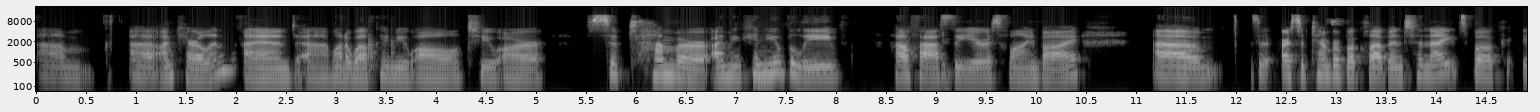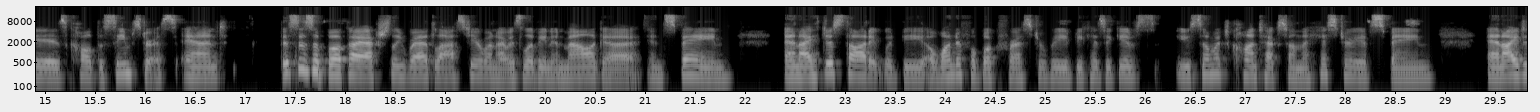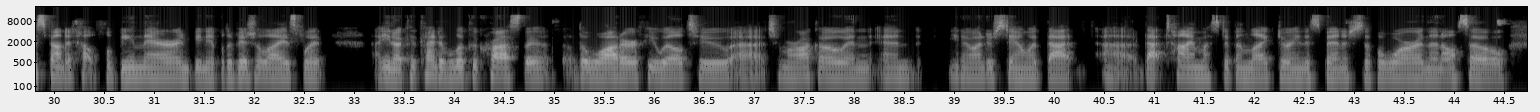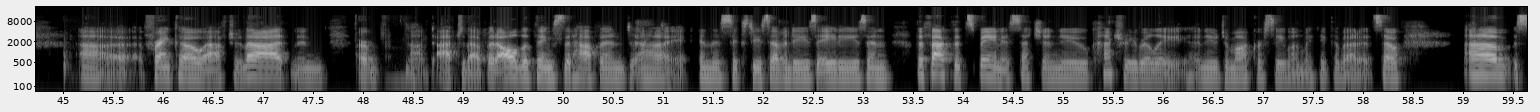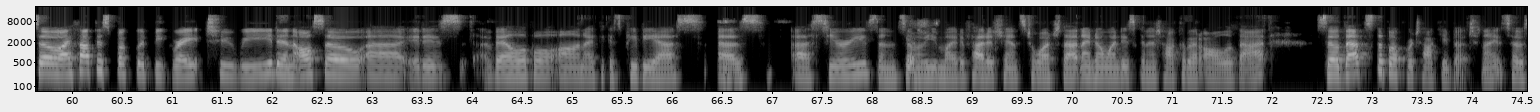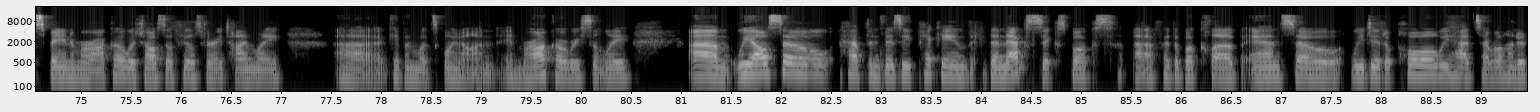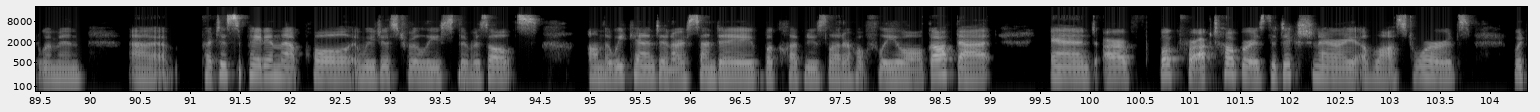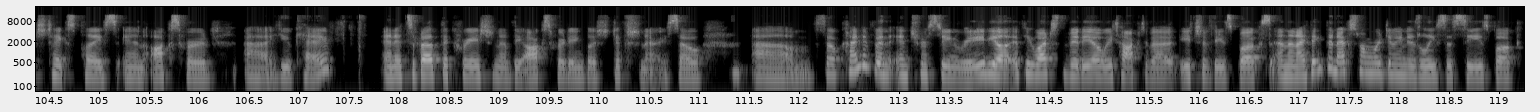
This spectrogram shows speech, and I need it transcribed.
Um, uh, I'm Carolyn, and uh, I want to welcome you all to our September. I mean, can you believe how fast the year is flying by? Um, our September book club, and tonight's book is called The Seamstress. And this is a book I actually read last year when I was living in Malaga in Spain. And I just thought it would be a wonderful book for us to read because it gives you so much context on the history of Spain and i just found it helpful being there and being able to visualize what you know i could kind of look across the the water if you will to uh, to morocco and and you know understand what that uh, that time must have been like during the spanish civil war and then also uh, franco after that and or not after that but all the things that happened uh, in the 60s 70s 80s and the fact that spain is such a new country really a new democracy when we think about it. So um, so I thought this book would be great to read, and also uh, it is available on I think it's PBS as a series, and some yes. of you might have had a chance to watch that. And I know Wendy's going to talk about all of that. So that's the book we're talking about tonight. So Spain and Morocco, which also feels very timely, uh, given what's going on in Morocco recently. Um, we also have been busy picking the next six books uh, for the book club. And so we did a poll. We had several hundred women uh, participate in that poll, and we just released the results on the weekend in our Sunday book club newsletter. Hopefully, you all got that. And our book for October is The Dictionary of Lost Words, which takes place in Oxford, uh, UK and it's about the creation of the Oxford English Dictionary. So, um, so kind of an interesting read. You'll, if you watch the video, we talked about each of these books, and then I think the next one we're doing is Lisa See's book,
